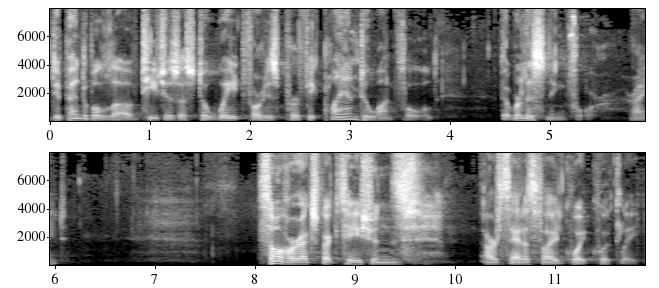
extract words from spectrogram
dependable love teaches us to wait for his perfect plan to unfold that we're listening for, right? Some of our expectations are satisfied quite quickly.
